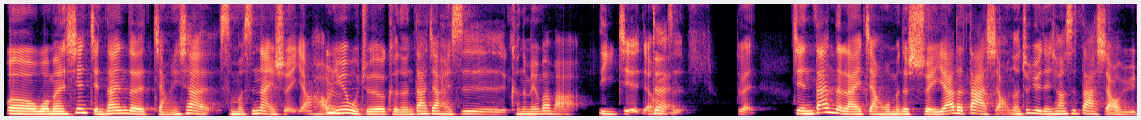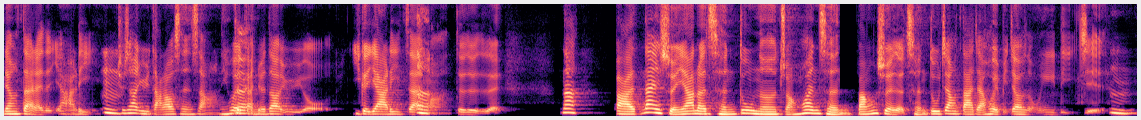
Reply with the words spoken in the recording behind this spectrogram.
呃，我们先简单的讲一下什么是耐水压好了，嗯因为我觉得可能大家还是可能没有办法理解这样子。对，简单的来讲，我们的水压的大小呢，就有点像是大小雨量带来的压力，嗯就像雨打到身上，你会感觉到雨有一个压力在嘛？对对对对。那把耐水压的程度呢，转换成防水的程度，这样大家会比较容易理解。嗯，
